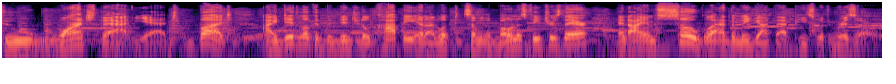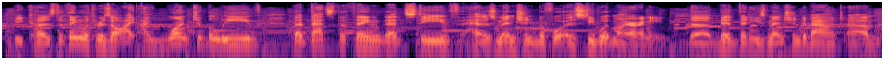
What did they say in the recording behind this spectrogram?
to watch that yet. But I did look at the digital copy and I looked at some of the bonus features there, and I am so glad that we got that piece with Rizzo. Because the thing with Rizzo, I, I want to believe that that's the thing that Steve has mentioned before, uh, Steve Whitmire, I mean, the bit that he's mentioned about um,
